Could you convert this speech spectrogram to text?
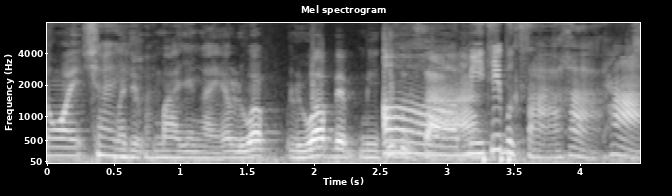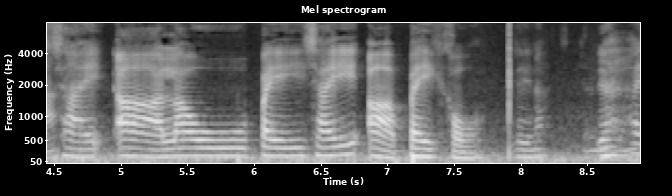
นอยด์ใช่มาถึงค่ะ มายังไงครับ หรือว่าหรือว่าแบบมีที่ปรึกษา เอ่อมีที่ปรึกษาค่ะ ค่ะ ใช้อ่าเราไปใช้อ่าไปขอเลยนะเดี๋ยวให้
